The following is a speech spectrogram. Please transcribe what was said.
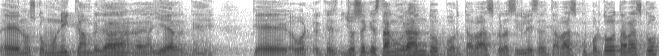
Eh, nos comunican, ¿verdad? Ayer que, yo sé que están orando por Tabasco, las iglesias de Tabasco, por todo Tabasco.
